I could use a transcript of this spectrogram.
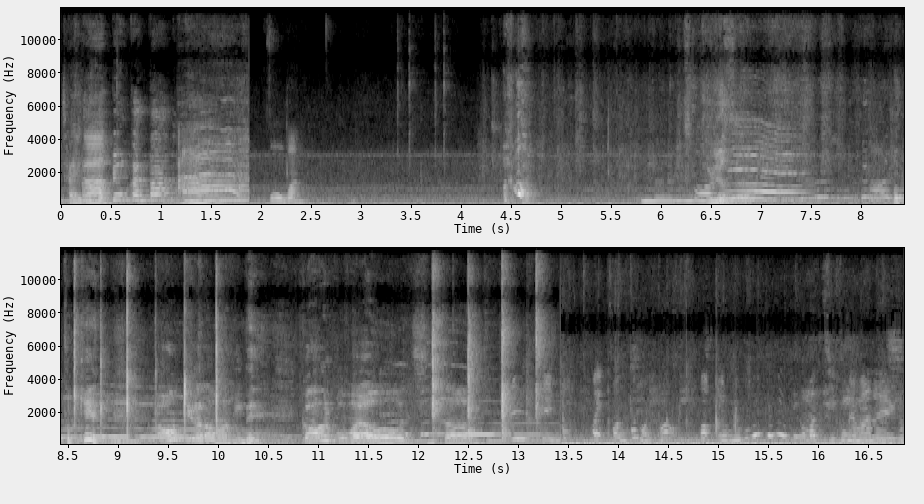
잘 가. 뿅 간다. 아, 5번. 돌렸어요? 어떻게 아홉 개가 남았는데 꽝을 뽑아요 진짜 아이, 많다, 많다. 어, 이거, 이거 맞지? 네, 맞아요, 이거.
